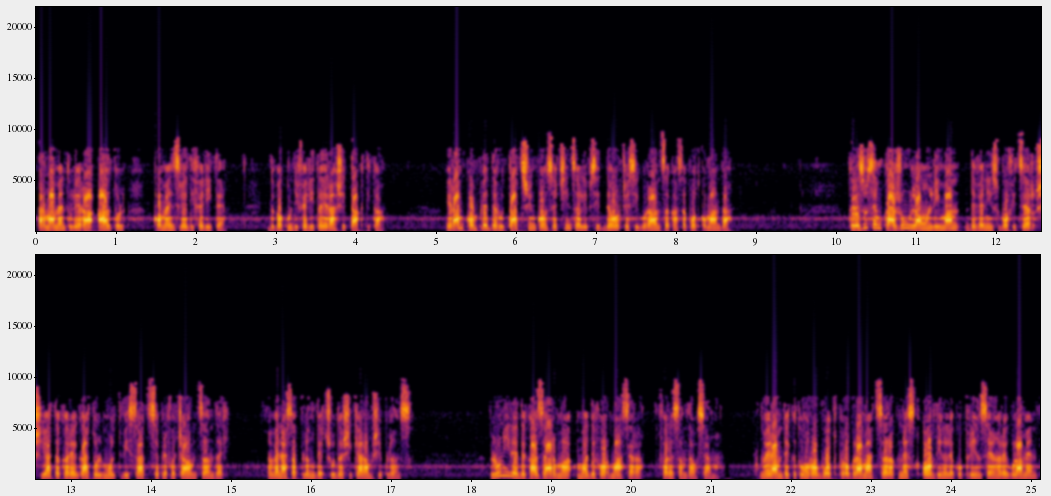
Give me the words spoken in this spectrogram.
Armamentul era altul, comenzile diferite, după cum diferită era și tactica. Eram complet derutat și în consecință lipsit de orice siguranță ca să pot comanda. Crezusem că ajung la un liman devenind subofițer și iată că regatul mult visat se prefăcea în țăndări. Îmi venea să plâng de ciudă și chiar am și plâns. Lunile de cazarmă mă deformaseră, fără să-mi dau seama. Nu eram decât un robot programat să răcnesc ordinele cuprinse în regulament.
